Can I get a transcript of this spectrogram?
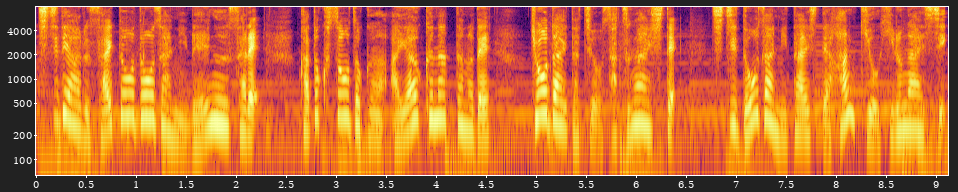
父である斎藤道山に冷遇され家督相続が危うくなったので兄弟たちを殺害して父道山に対して反旗を翻し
